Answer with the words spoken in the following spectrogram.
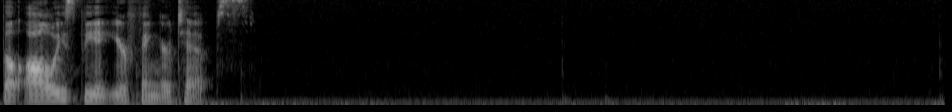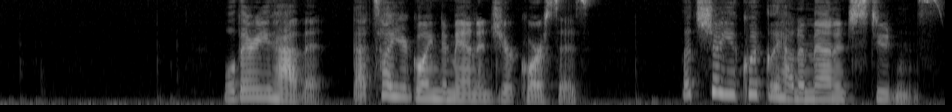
They'll always be at your fingertips. Well, there you have it. That's how you're going to manage your courses. Let's show you quickly how to manage students.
